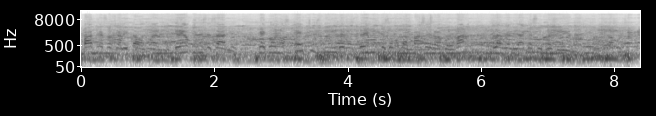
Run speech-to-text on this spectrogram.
patria socialista o muerte. Creo que es necesario que con los hechos demostremos que somos capaces de transformar la realidad que sufre su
